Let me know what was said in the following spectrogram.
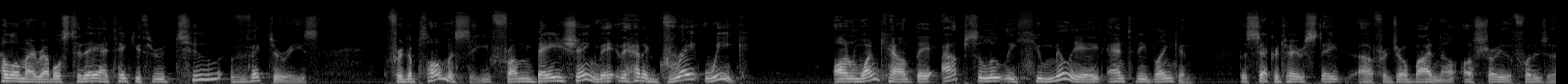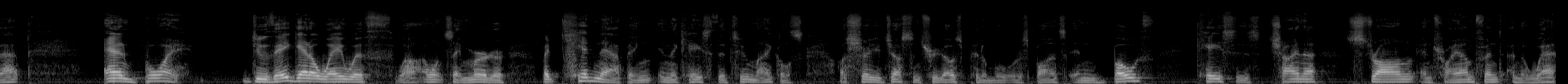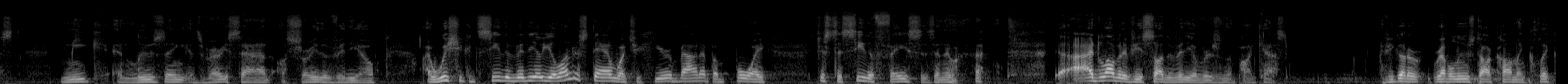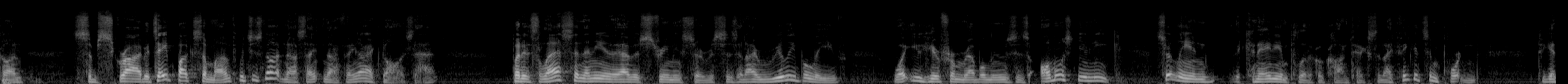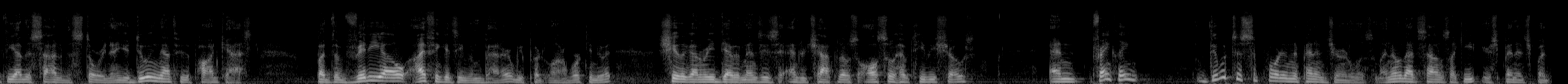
Hello, my rebels. Today I take you through two victories for diplomacy from Beijing. They, they had a great week. On one count, they absolutely humiliate Antony Blinken, the Secretary of State uh, for Joe Biden. I'll, I'll show you the footage of that. And boy, do they get away with, well, I won't say murder, but kidnapping in the case of the two Michaels. I'll show you Justin Trudeau's pitiable response. In both cases, China strong and triumphant, and the West meek and losing. It's very sad. I'll show you the video. I wish you could see the video. You'll understand what you hear about it, but boy, just to see the faces, and I'd love it if you saw the video version of the podcast. If you go to rebelnews.com and click on subscribe, it's eight bucks a month, which is not nothing. I acknowledge that. But it's less than any of the other streaming services, and I really believe what you hear from Rebel News is almost unique certainly in the Canadian political context. And I think it's important to get the other side of the story. Now, you're doing that through the podcast, but the video, I think it's even better. We put a lot of work into it. Sheila Gunn Reid, David Menzies, Andrew Chapados also have TV shows. And frankly, do it to support independent journalism. I know that sounds like eat your spinach, but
